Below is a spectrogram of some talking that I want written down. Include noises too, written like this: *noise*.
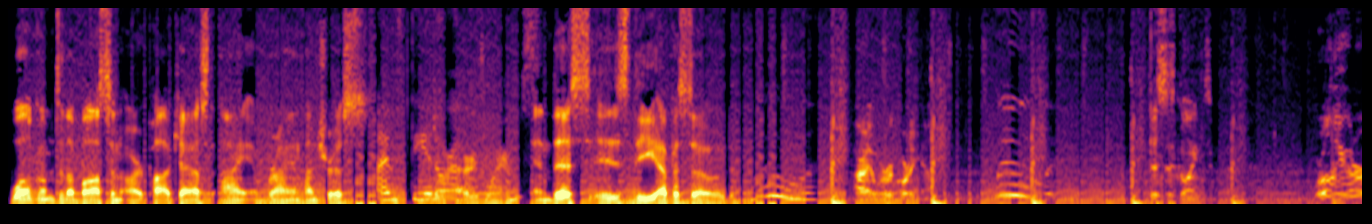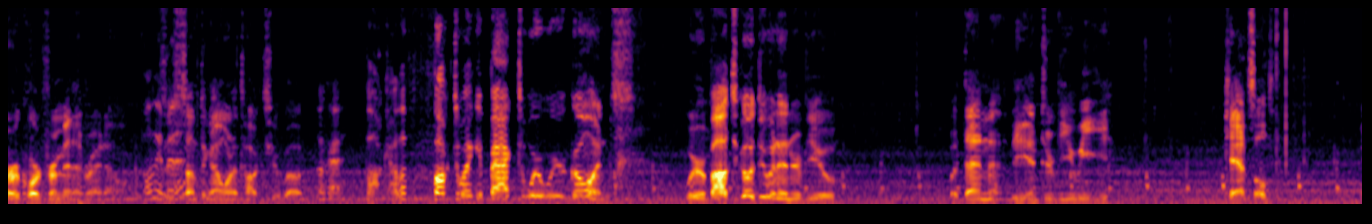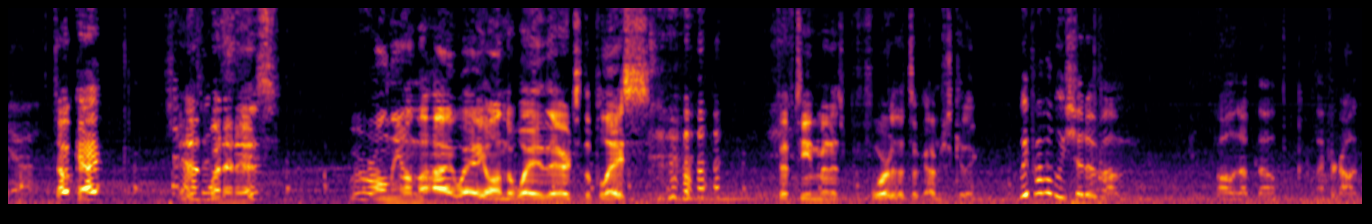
Welcome to the Boston Art Podcast. I am Brian Huntress, I'm Theodora Earthworms. and this is the episode. Woo! All right, we're recording now. Woo! This is going to. We're only going to record for a minute right now. Only a This is minute? something I want to talk to you about. Okay. Fuck, how the fuck do I get back to where we were going? We were about to go do an interview, but then the interviewee canceled. Yeah. It's okay. Shit It is what it is. We were only on the highway on the way there to the place. *laughs* 15 minutes before. That's okay. I'm just kidding. We probably should have um followed up though. I forgot.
